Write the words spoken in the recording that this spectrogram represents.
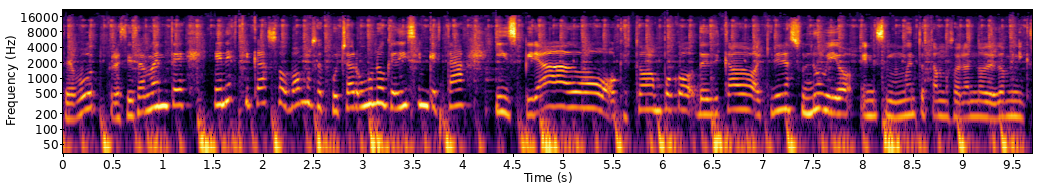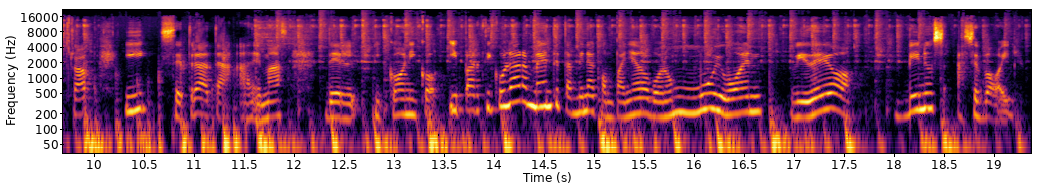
debut precisamente. En este caso vamos a escuchar uno que dicen que está inspirado o que estaba un poco dedicado a quien era su novio. En ese momento estamos hablando de Dominic Trapp y se trata además del icónico y particularmente también acompañado por un muy buen video Venus as a Boy.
